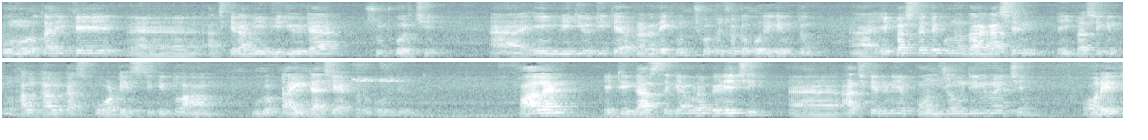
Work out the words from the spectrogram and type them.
পনেরো তারিখে আজকের আমি ভিডিওটা শ্যুট করছি। এই ভিডিওটিতে আপনারা দেখুন ছোট ছোট করে কিন্তু এই পাশটাতে কোনো দাগ আসেনি এই পাশে কিন্তু হালকা হালকা স্পট এসছে। কিন্তু আম পুরো টাইট আছে এখনও পর্যন্ত। ফালান এটি গাছ থেকে আমরা আহ, আজকের নিয়ে পঞ্চম দিন হয়েছে। অরেঞ্জ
